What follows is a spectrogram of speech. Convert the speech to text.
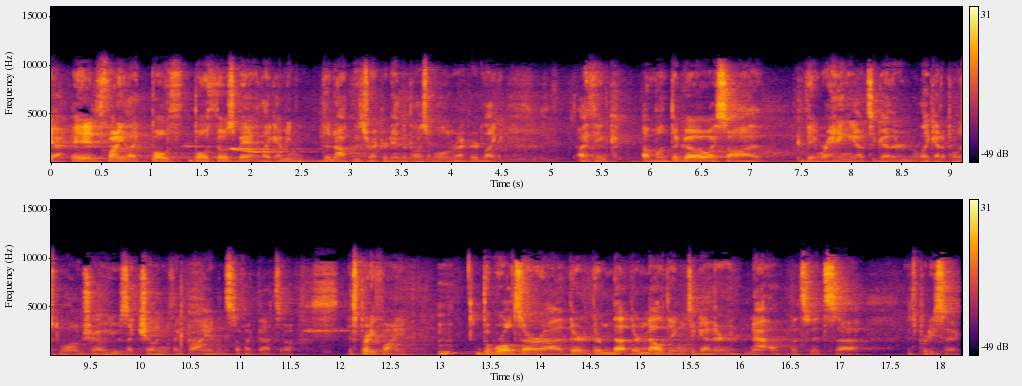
Yeah, and it's funny. Like both both those bands, like I mean, the Knocked Loose record and the Post Malone record. Like, I think a month ago I saw they were hanging out together, like at a Post Malone show. He was like chilling with like Brian and stuff like that. So it's pretty funny. The worlds are uh, they're they're they're melding together now. It's it's uh, it's pretty sick.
